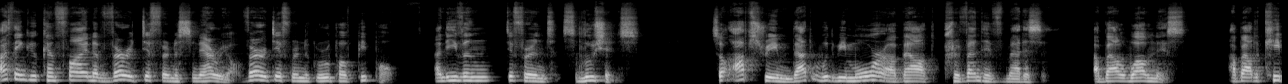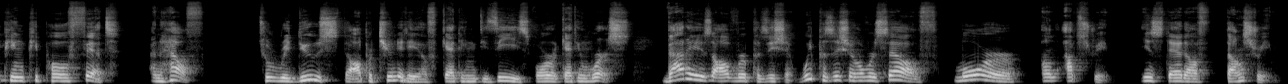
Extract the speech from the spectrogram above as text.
I think you can find a very different scenario, very different group of people, and even different solutions. So, upstream, that would be more about preventive medicine, about wellness, about keeping people fit and health to reduce the opportunity of getting disease or getting worse. That is our position. We position ourselves more on upstream instead of downstream.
